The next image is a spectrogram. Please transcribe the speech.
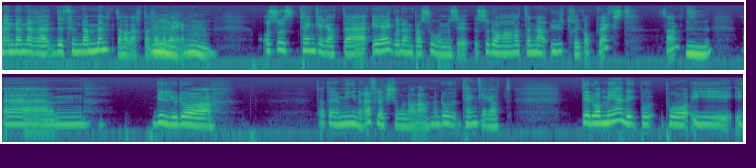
Men den der, det fundamentet har vært der hele veien. Mm. Og så tenker jeg at eh, jeg og den personen som da har hatt en mer utrygg oppvekst, sant, Mm. Ehm, vil jo da Dette er jo mine refleksjoner, da, men da tenker jeg at det du har med deg på, på i, i,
